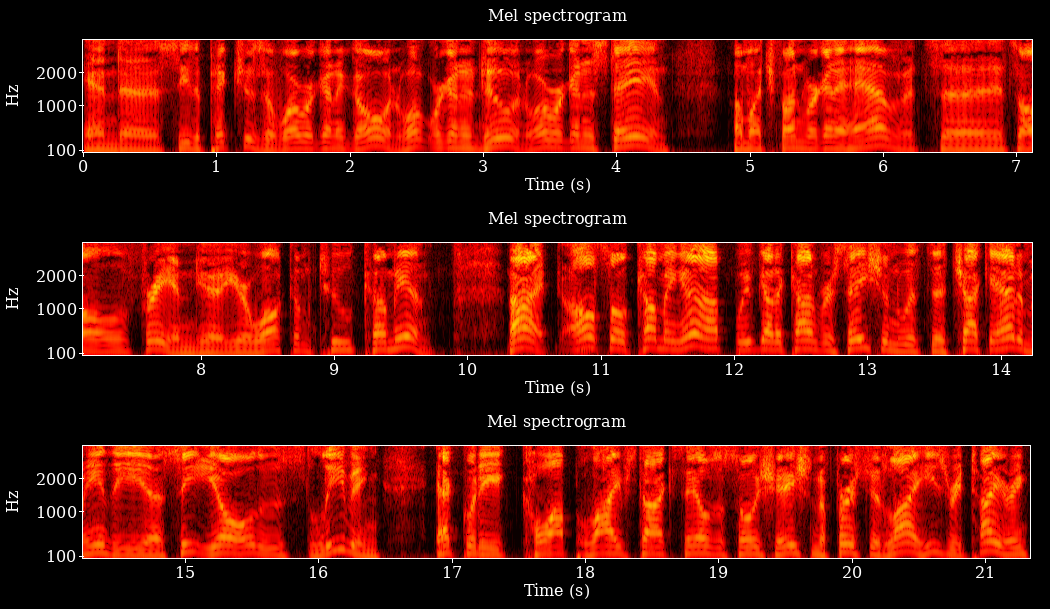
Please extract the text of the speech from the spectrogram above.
and uh, see the pictures of where we're going to go and what we're going to do and where we're going to stay and how much fun we're going to have. It's uh, it's all free, and you're, you're welcome to come in. All right. Also coming up, we've got a conversation with uh, Chuck Adamy, the uh, CEO who's leaving Equity Co-op Livestock Sales Association the first of July. He's retiring.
